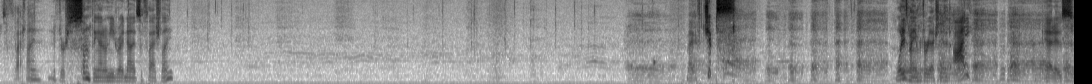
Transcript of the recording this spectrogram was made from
It's a flashlight. If there's something I don't need right now, it's a flashlight. What is my inventory actually? Is it I? Yeah, it is.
